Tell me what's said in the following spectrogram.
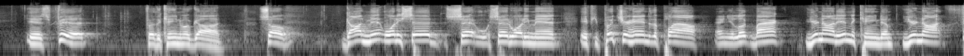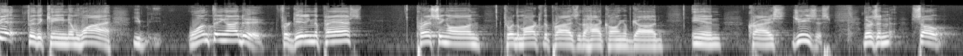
is fit for the kingdom of God. So, God meant what he said, said, said what he meant. If you put your hand to the plow and you look back, you're not in the kingdom. You're not fit for the kingdom. Why? You, one thing I do, forgetting the past, pressing on toward the mark of the prize of the high calling of God in Christ Jesus. There's an so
